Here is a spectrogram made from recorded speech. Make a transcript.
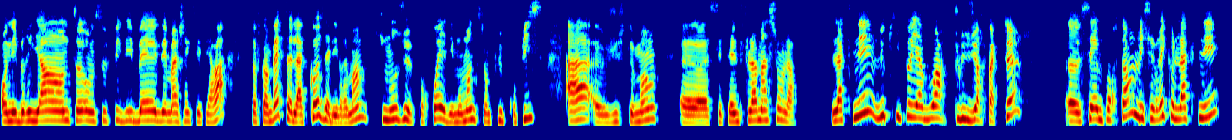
on est brillante, on se fait des bains, des machins, etc. Sauf qu'en fait, la cause, elle est vraiment sous nos yeux. Pourquoi il y a des moments qui sont plus propices à euh, justement euh, cette inflammation-là? L'acné, vu qu'il peut y avoir plusieurs facteurs, euh, c'est important, mais c'est vrai que l'acné,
